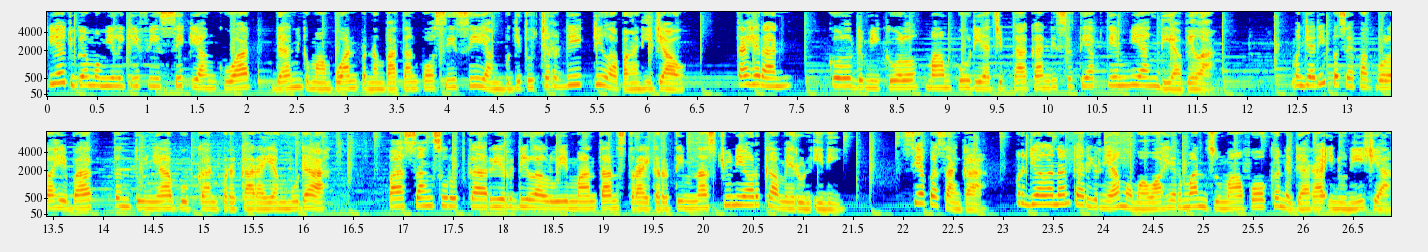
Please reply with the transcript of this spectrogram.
dia juga memiliki fisik yang kuat dan kemampuan penempatan posisi yang begitu cerdik di lapangan hijau. Tak heran, gol demi gol mampu dia ciptakan di setiap tim yang dia bela. Menjadi pesepak bola hebat tentunya bukan perkara yang mudah, pasang surut karir dilalui mantan striker timnas junior Kamerun ini. Siapa sangka, perjalanan karirnya membawa Herman Zumavo ke negara Indonesia,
